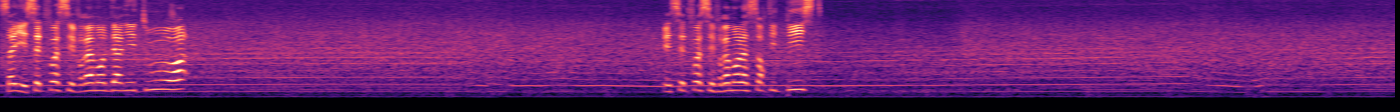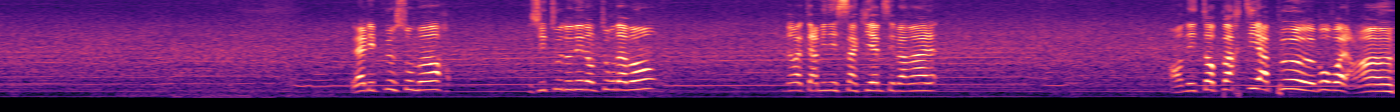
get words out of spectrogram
Ça y est, cette fois c'est vraiment le dernier tour. Et cette fois c'est vraiment la sortie de piste. Là les pneus sont morts. J'ai tout donné dans le tour d'avant. On va terminer cinquième, c'est pas mal. En étant parti un peu... Bon voilà. hein.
